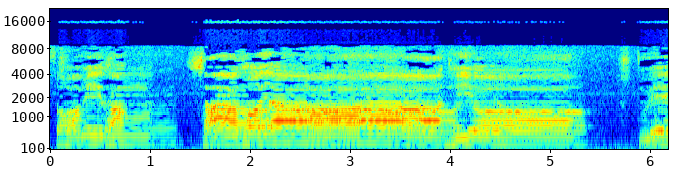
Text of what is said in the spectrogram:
समिधम् साधया धिय स्त्वे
